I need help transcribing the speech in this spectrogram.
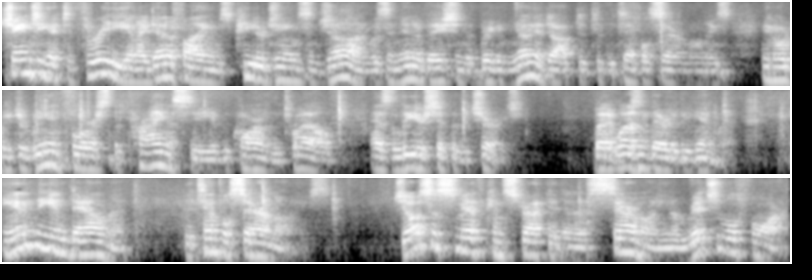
Changing it to three and identifying them as Peter, James, and John was an innovation that Brigham Young adopted to the temple ceremonies in order to reinforce the primacy of the Quorum of the Twelve as the leadership of the church. But it wasn't there to begin with. In the endowment, the temple ceremonies, Joseph Smith constructed in a ceremony, in a ritual form,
